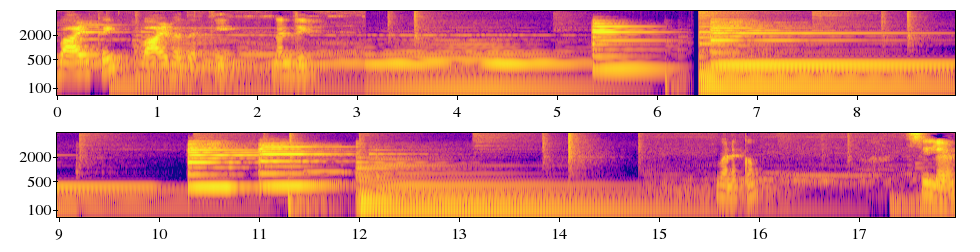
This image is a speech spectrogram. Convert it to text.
வாழ்க்கை வாழ்வதற்கே. நன்றி. வணக்கம். சிலர்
